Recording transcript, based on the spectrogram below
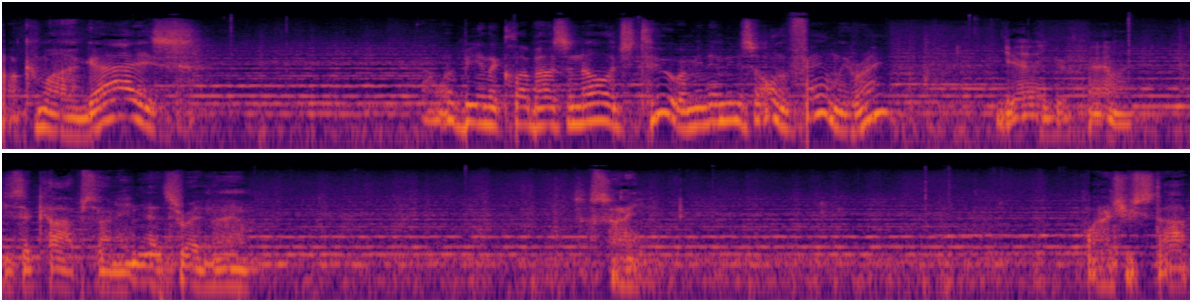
Oh, come on, guys. I want to be in the clubhouse of knowledge too. I mean, I mean, it's all in the family, right? Yeah, your family. He's a cop, Sonny. That's right, I am. So, Sonny, why don't you stop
